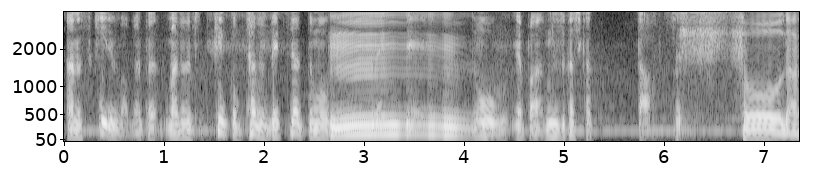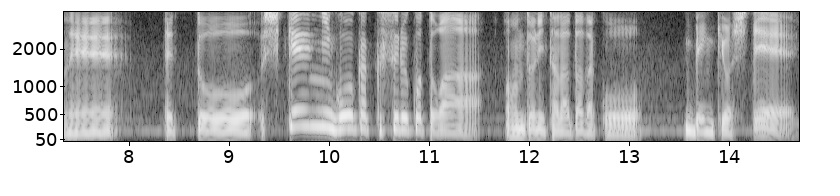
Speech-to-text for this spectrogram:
あのスキルはまたまた結構多分別だと思ううけどそれってんどう？やっぱ難しかった？そそうだね。えっと試験に合格することは本当にただただこう勉強して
